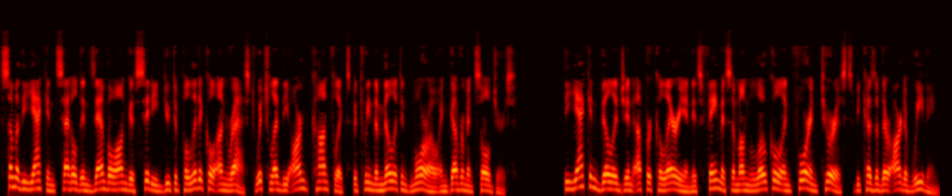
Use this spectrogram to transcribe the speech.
some of the Yakan settled in Zamboanga City due to political unrest which led the armed conflicts between the militant Moro and government soldiers. The Yakan village in Upper Calarian is famous among local and foreign tourists because of their art of weaving.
